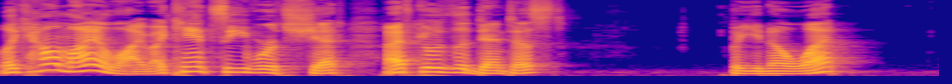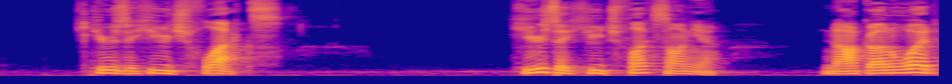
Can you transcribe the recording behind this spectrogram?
Like how am I alive? I can't see worth shit. I have to go to the dentist. But you know what? Here's a huge flex. Here's a huge flex on you. Knock on wood.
